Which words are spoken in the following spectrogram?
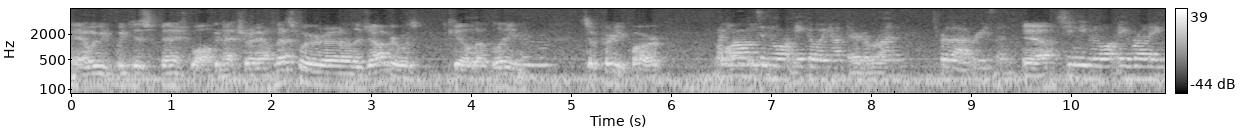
Yeah, we, we just finished walking that trail. That's where, uh, the jogger was killed, I believe. It's a pretty park. My mom didn't want me going out there to run for that reason. Yeah, She didn't even want me running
